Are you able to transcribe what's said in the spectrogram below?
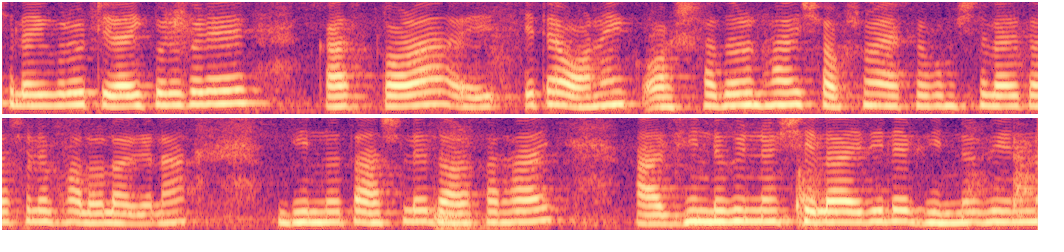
সেলাইগুলো ট্রাই করে করে কাজ করা এটা অনেক অসাধারণ হয়। সবসময় একরকম সেলাই তো আসলে ভালো লাগে না। ভিন্নতা আসলে দরকার হয়। আর ভিন্ন ভিন্ন সেলাই দিলে ভিন্ন ভিন্ন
